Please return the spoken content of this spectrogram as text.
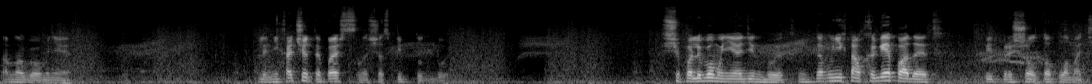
Намного умнее. Блин, не хочу тпшиться, но сейчас пит тут будет. Еще по-любому не один будет. У них там ХГ падает. Пит пришел топ ломать.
